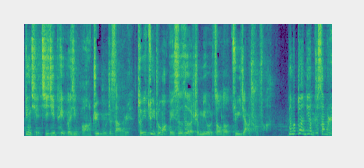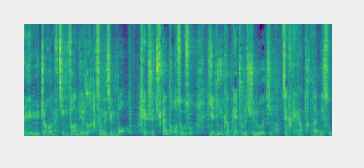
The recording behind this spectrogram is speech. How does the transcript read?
并且积极配合警方追捕这三个人。所以最终啊，韦斯特是没有遭到追加处罚的。那么断定了这三个人越狱之后呢，警方就拉响了警报，开始全岛搜索，也立刻派出了巡逻艇在海上大范围搜。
